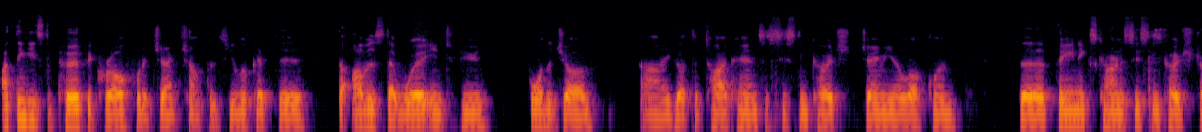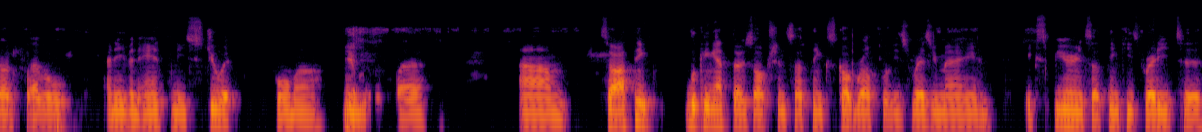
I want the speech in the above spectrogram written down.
I think he's the perfect role for the Jack Jumpers. You look at the the others that were interviewed for the job. Uh, you got the Taipans assistant coach Jamie O'Loughlin, the Phoenix current assistant coach Judd Flavell, and even Anthony Stewart, former Yep. Player. Um, so I think looking at those options, I think Scott Roth with his resume and experience, I think he's ready to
